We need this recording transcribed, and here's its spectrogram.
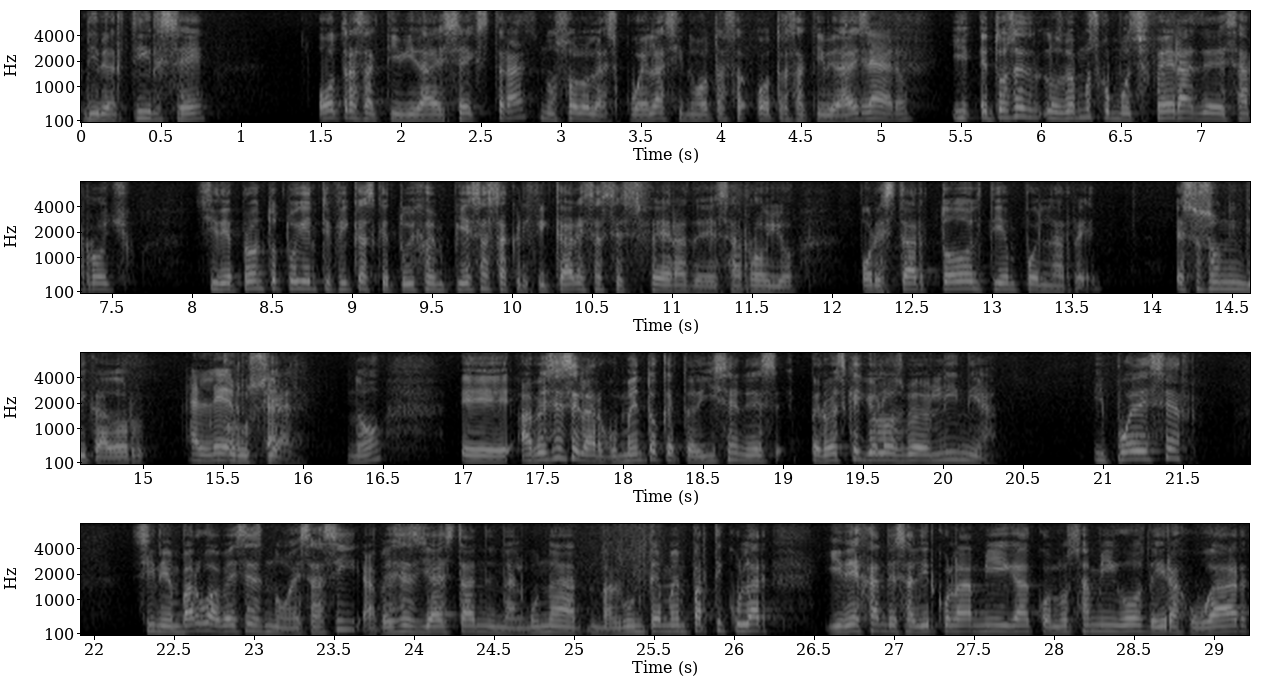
divertirse, otras actividades extras, no solo la escuela, sino otras, otras actividades. Claro. Y entonces los vemos como esferas de desarrollo. Si de pronto tú identificas que tu hijo empieza a sacrificar esas esferas de desarrollo por estar todo el tiempo en la red, eso es un indicador crucial, ¿no? Eh, a veces el argumento que te dicen es, pero es que yo los veo en línea. Y puede ser, sin embargo, a veces no es así. A veces ya están en alguna, algún tema en particular y dejan de salir con la amiga, con los amigos, de ir a jugar,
